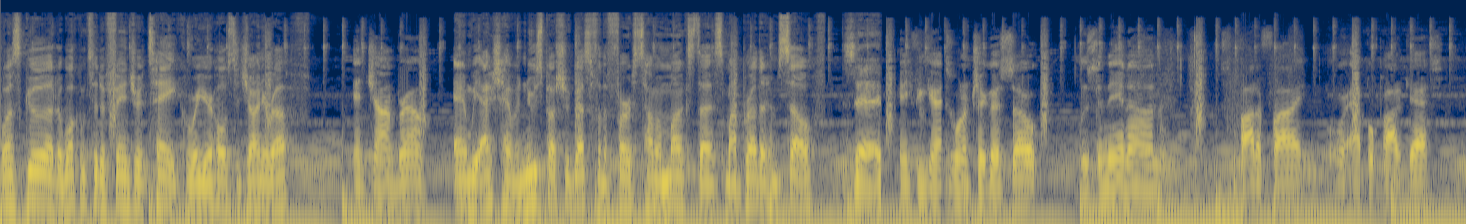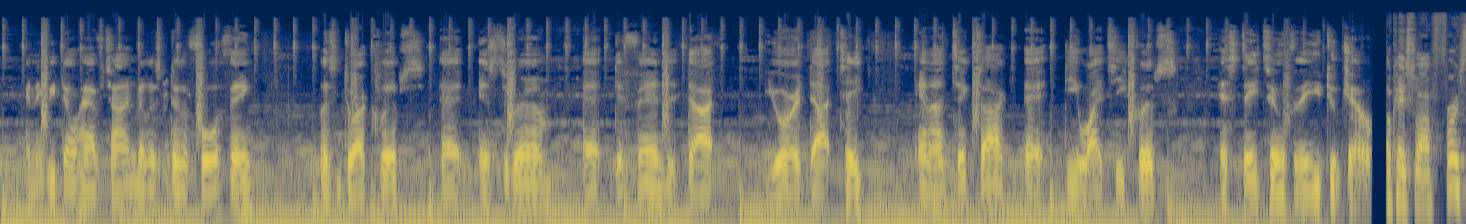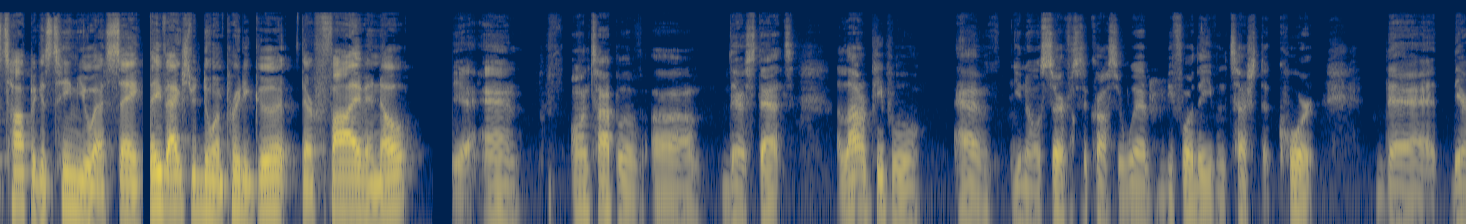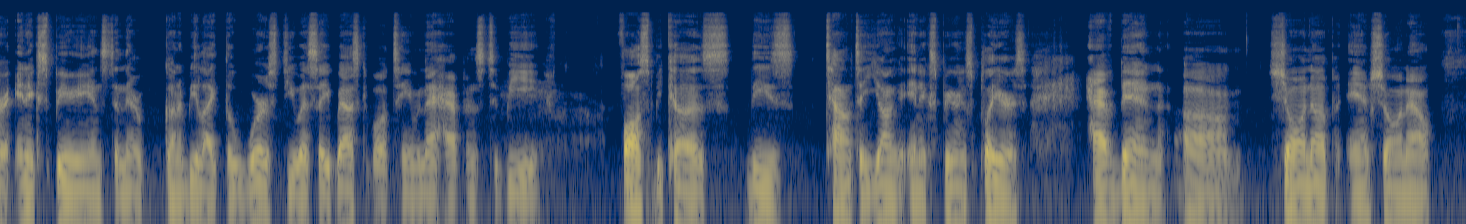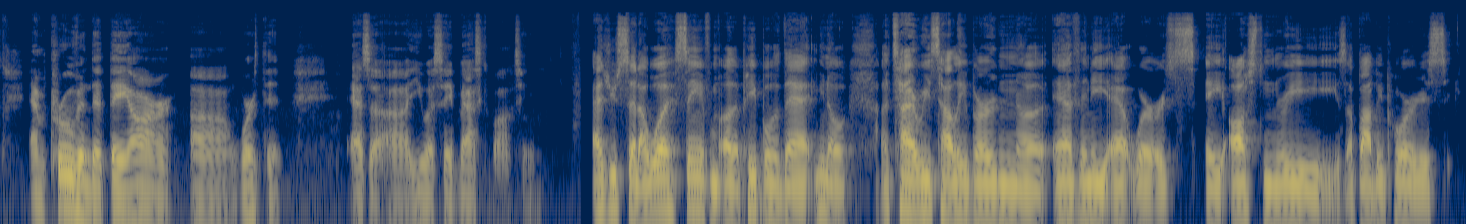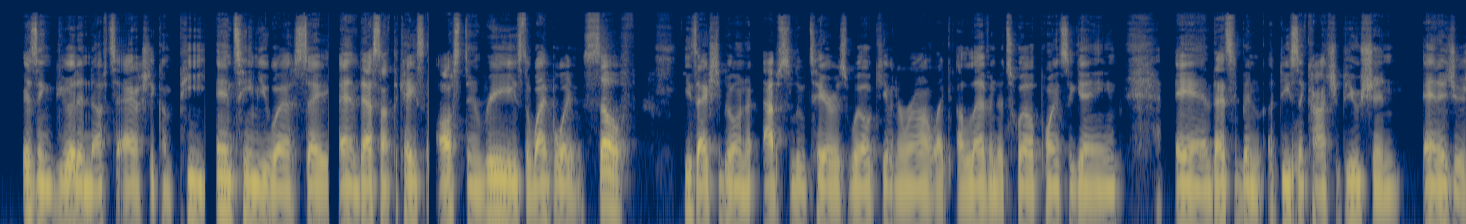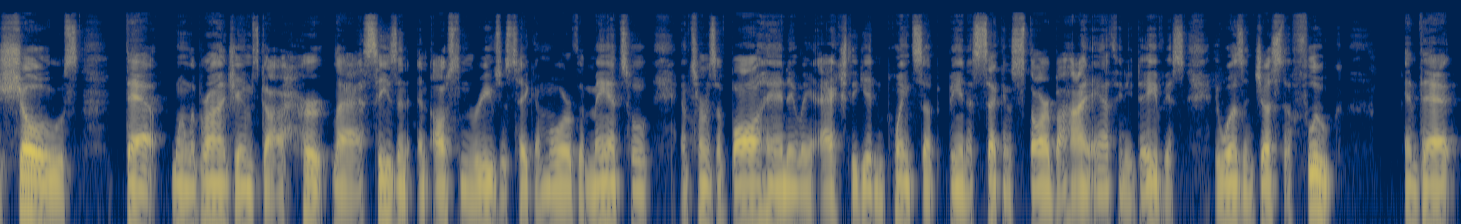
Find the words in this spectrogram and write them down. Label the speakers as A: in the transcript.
A: What's good? Welcome to Defend Your Take. We're your host, Johnny Ruff.
B: And John Brown.
A: And we actually have a new special guest for the first time amongst us, my brother himself,
C: Zed.
B: And if you guys want to check us out, listen in on Spotify or Apple Podcasts. And if you don't have time to listen to the full thing, listen to our clips at Instagram at defend.your.take and on TikTok at DYT Clips and stay tuned for the YouTube channel.
A: Okay, so our first topic is Team USA. They've actually been doing pretty good. They're 5 and 0.
C: Yeah, and on top of uh, their stats, a lot of people have, you know, surfaced across the web before they even touch the court that they're inexperienced and they're going to be like the worst USA basketball team and that happens to be false because these talented young inexperienced players have been um, showing up and showing out and proving that they are uh, worth it as a, USA basketball team.
A: As you said, I was seeing from other people that you know a Tyrese Haliburton, uh, Anthony Edwards, a Austin Reaves, a Bobby Portis isn't good enough to actually compete in Team USA, and that's not the case. Austin Reaves, the white boy himself, he's actually been on an absolute tear as well, giving around like 11 to 12 points a game. And that's been a decent contribution. And it just shows that when LeBron James got hurt last season and Austin Reaves was taking more of the mantle in terms of ball handling, and actually getting points up, being a second star behind Anthony Davis, it wasn't just a fluke. And that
